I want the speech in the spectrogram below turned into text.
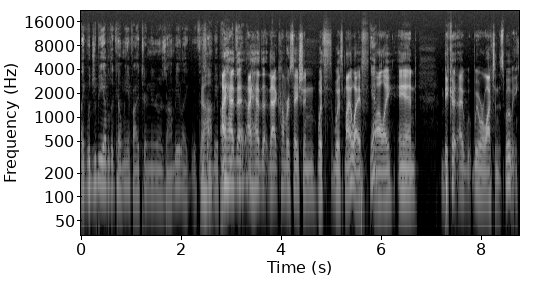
like would you be able to kill me if I turned into a zombie like if the Uh-huh. zombie I had apocalypse that. I happened? had that, that conversation with with my wife Yeah. Molly, and because I, we were watching this movie,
